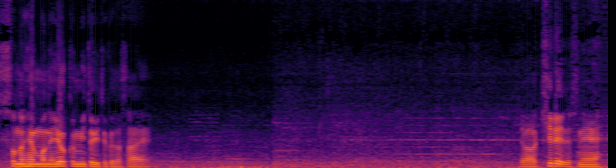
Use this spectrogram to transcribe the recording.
その辺もねよく見といてください。いや綺麗ですね。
